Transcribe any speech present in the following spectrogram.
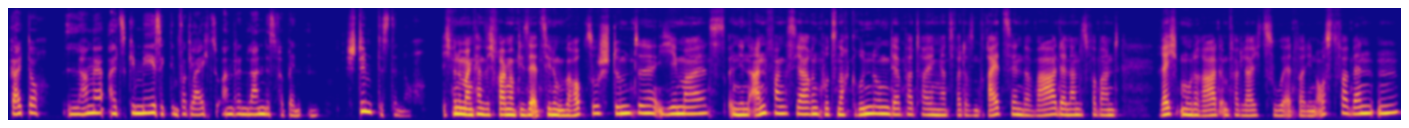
galt doch lange als gemäßigt im Vergleich zu anderen Landesverbänden. Stimmt es denn noch? Ich finde, man kann sich fragen, ob diese Erzählung überhaupt so stimmte jemals. In den Anfangsjahren, kurz nach Gründung der Partei im Jahr 2013, da war der Landesverband recht moderat im Vergleich zu etwa den Ostverbänden,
